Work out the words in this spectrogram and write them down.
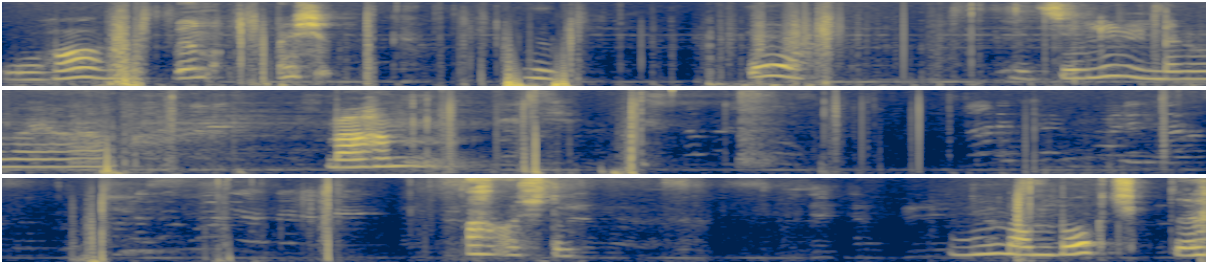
Oha ben. Oh. Yetişebilir miyim ben ona ya? Bakın. Açtım. Bundan bok çıktı.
